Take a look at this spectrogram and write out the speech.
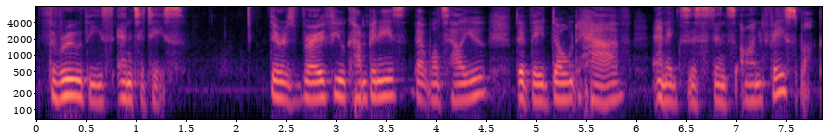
through these entities. There's very few companies that will tell you that they don't have an existence on Facebook.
